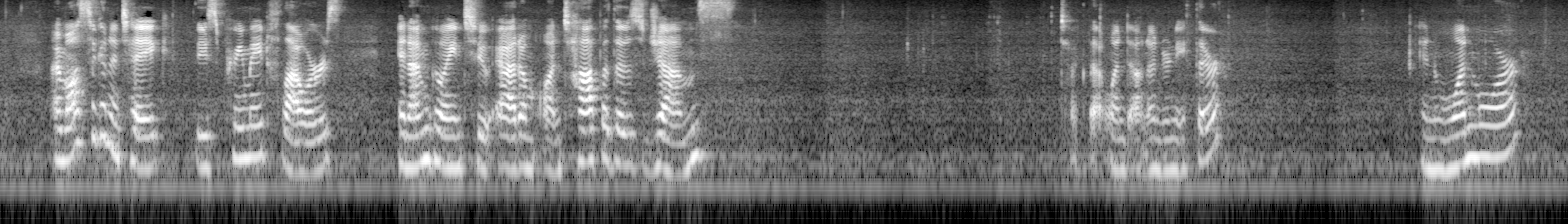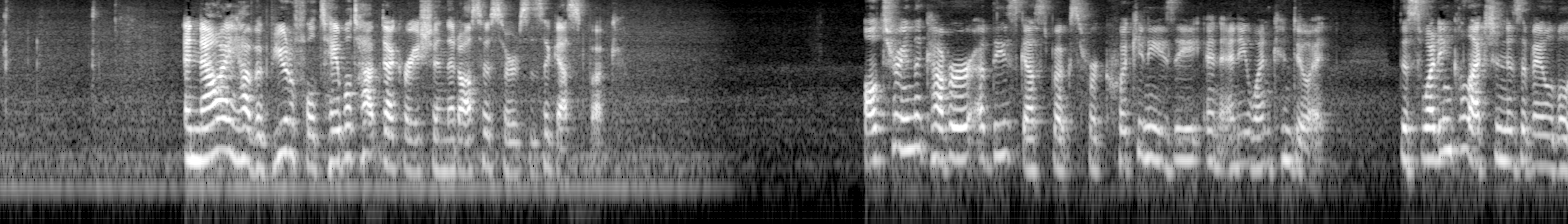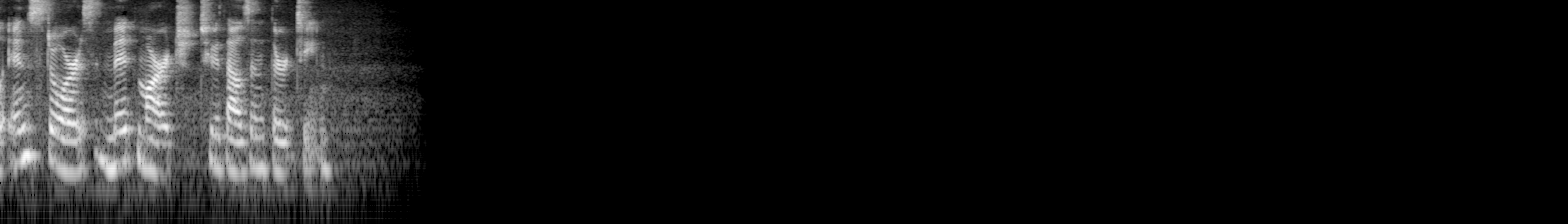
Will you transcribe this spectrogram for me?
I'm also going to take these pre-made flowers and I'm going to add them on top of those gems. Tuck that one down underneath there. And one more. And now I have a beautiful tabletop decoration that also serves as a guest book. Altering the cover of these guest books for quick and easy and anyone can do it. This Wedding collection is available in stores mid-March 2013.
